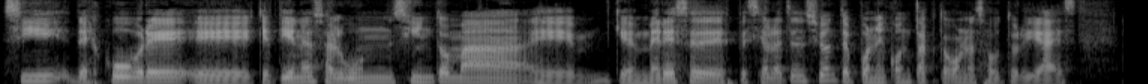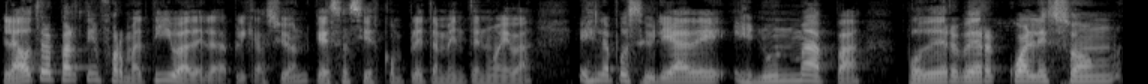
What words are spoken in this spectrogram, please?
si descubre eh, que tienes algún síntoma eh, que merece especial atención, te pone en contacto con las autoridades. La otra parte informativa de la aplicación, que esa sí es completamente nueva, es la posibilidad de en un mapa poder ver cuáles son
